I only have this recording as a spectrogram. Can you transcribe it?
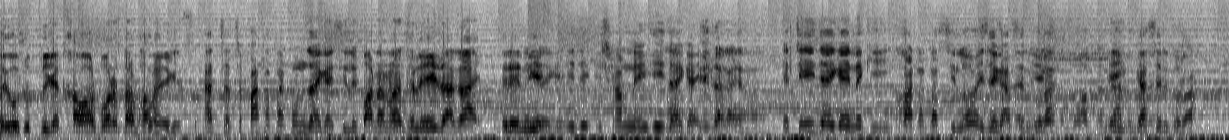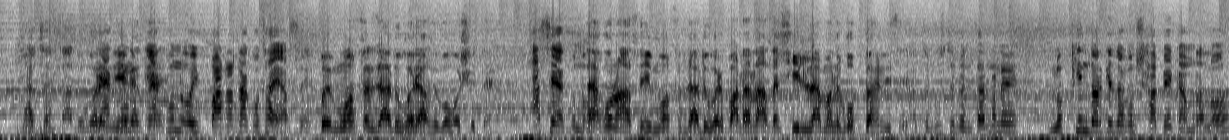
ওই ওষুধ পিঠা খাওয়ার পরে তার ভালো হয়ে গেছে। আচ্ছা আচ্ছা পাটাটা কোন জায়গায় ছিল? পাটাটা ছিল এই জায়গায় নিয়ে? এই যে সামনে এই জায়গায়? এই জায়গায় হ্যাঁ। এই জায়গায় নাকি পাটাটা ছিল এই যে গাছের গোড়া? এই গাছের গোড়া। আচ্ছা। জাদুঘরে নিয়ে এখন- গেছে? এখন ওই পাটাটা কোথায় আছে? ওই মহাস্থান জাদু ঘরে আছে বাবা সেটা আছে এখনও? এখন আছে মস্ত জাদুঘরে। পাটাটা আছে শিল্লা মানে গোপ্ত হানিছে। আচ্ছা বুঝতে পারছি। তার মানে লক্ষিন্দরকে যখন সাপে কামড়ালো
